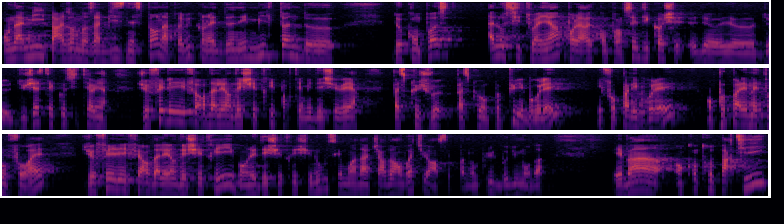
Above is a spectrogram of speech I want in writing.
on a mis, par exemple, dans un business plan, on a prévu qu'on allait donner 1000 tonnes de, compost à nos citoyens pour les récompenser du, du geste éco-citoyen. Je fais l'effort d'aller en déchetterie porter mes déchets verts parce que je veux, parce qu'on peut plus les brûler. Il faut pas les brûler. On peut pas les mettre en forêt. Je fais l'effort d'aller en déchetterie. Bon, les déchetteries chez nous, c'est moins d'un quart d'heure en voiture. Hein, c'est pas non plus le bout du monde. Hein. Et eh ben, en contrepartie,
